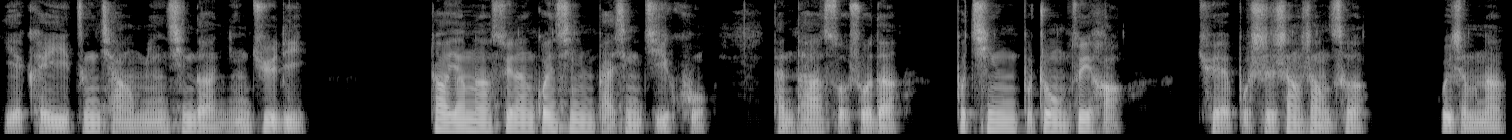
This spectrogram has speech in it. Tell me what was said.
也可以增强民心的凝聚力。赵鞅呢，虽然关心百姓疾苦，但他所说的“不轻不重最好”，却不是上上策。为什么呢？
